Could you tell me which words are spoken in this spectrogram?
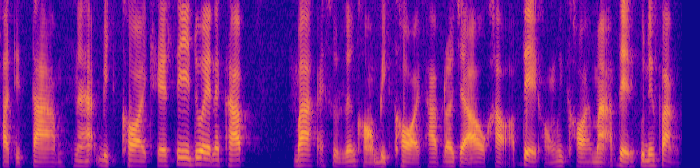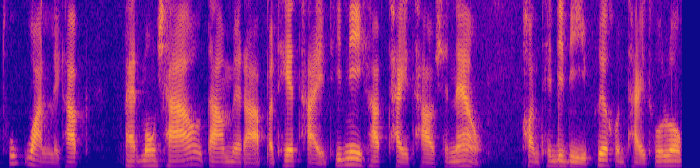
ฝากติดตามนะฮะ Bitcoin Crazy ด้วยนะครับบ้าไอสุดเรื่องของ Bitcoin ครับ เราจะเอาข่าวอัปเดตของ Bitcoin มาอัปเดตคุณได้ฟังทุกวันเลยครับ8โมงเช้าตามเวลาประเทศไทยที่นี่ครับไทยทาวชาแนล คอนเทนต์ดีๆ เพื่อคนไทยทั่วโลก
